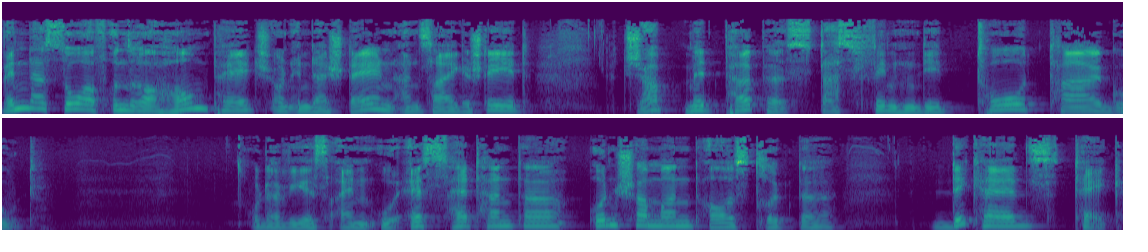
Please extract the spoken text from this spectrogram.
Wenn das so auf unserer Homepage und in der Stellenanzeige steht, Job mit Purpose, das finden die total gut. Oder wie es ein US-Headhunter uncharmant ausdrückte, Dickheads take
